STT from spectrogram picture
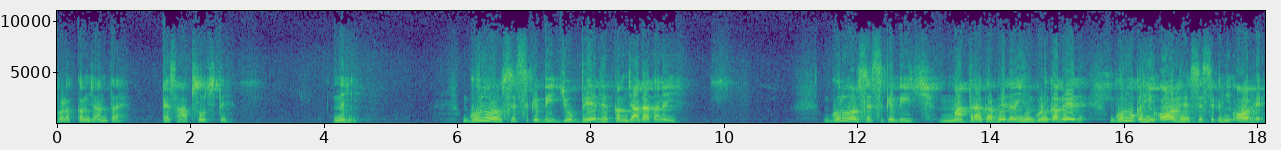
थोड़ा कम जानता है। ऐसा आप सोचते? नहीं। गुरु और शिष्य के बीच जो भेद है, कम ज़्यादा का नहीं। गुरु और शिष्य के बीच मात्रा का भेद नहीं है, गुण का भेद है। गुरु कहीं और है, शिष्य कहीं और है।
